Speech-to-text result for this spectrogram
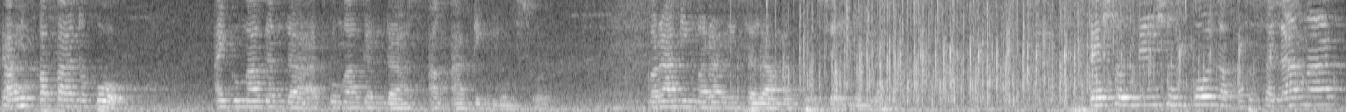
kahit papano po ay gumaganda at gumaganda ang ating lungsod. Maraming maraming salamat po sa inyong lahat. Special mention po na pasasalamat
